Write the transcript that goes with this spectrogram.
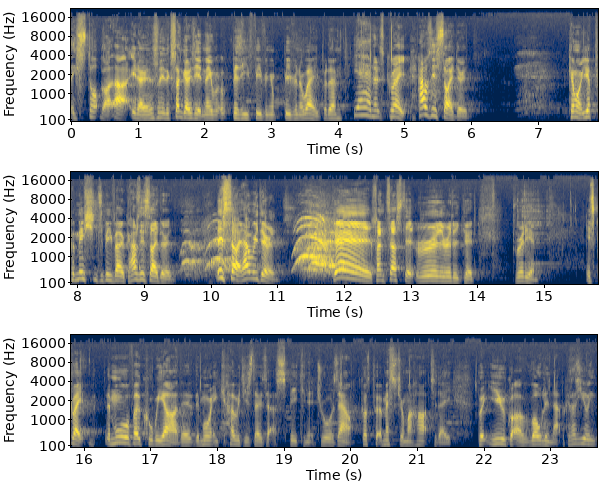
they stop like that, you know, and suddenly the sun goes in, they were busy beaving, beaving away. But um, yeah, no, it's great. How's this side doing? Come on, you have permission to be vocal. How's this side doing? This side, how are we doing? Yay, fantastic. Really, really good. Brilliant. It's great. The more vocal we are, the, the more it encourages those that are speaking, it draws out. God's put a message on my heart today, but you've got a role in that because as you,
